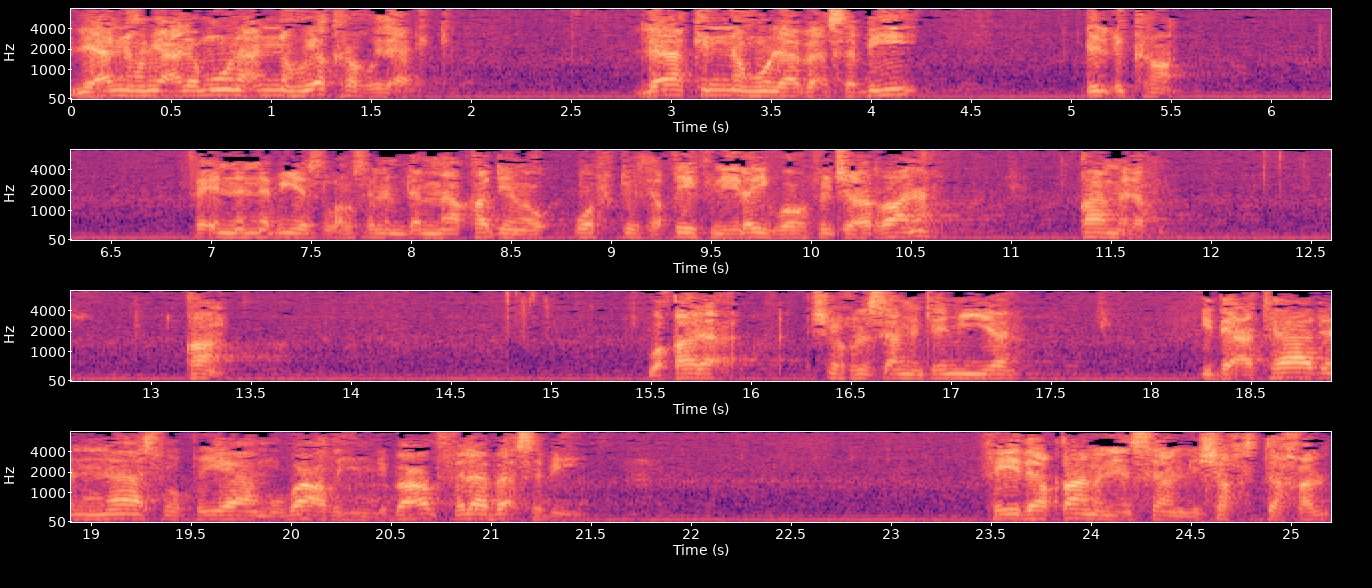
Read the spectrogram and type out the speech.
لأنهم يعلمون أنه يكره ذلك لكنه لا بأس به للإكرام. فإن النبي صلى الله عليه وسلم لما قدم وفد ثقيف إليه وهو في الجعرانة قام له قام. وقال شيخ الإسلام ابن تيمية إذا اعتاد الناس قيام بعضهم لبعض فلا بأس به. فإذا قام الإنسان لشخص دخل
